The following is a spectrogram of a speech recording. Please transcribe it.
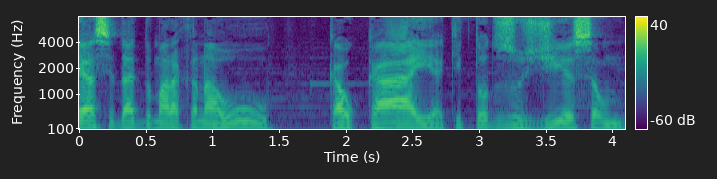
é a cidade do Maracanaú, Calcaia, que todos os dias são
